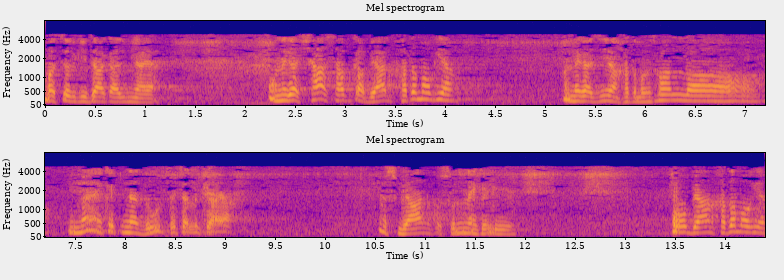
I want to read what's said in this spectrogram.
مسجد کی چاک آدمی آیا۔ انہوں نے کہا، شاہ صاحب کا بیان ختم ہو گیا۔ انہوں نے کہا جی ہاں ختم ہو گیا۔ اللہ۔ میں کتنے دور سے چل کے آیا اس بیان کو سننے کے لیے۔ وہ بیان ختم ہو گیا۔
